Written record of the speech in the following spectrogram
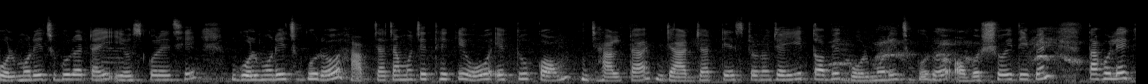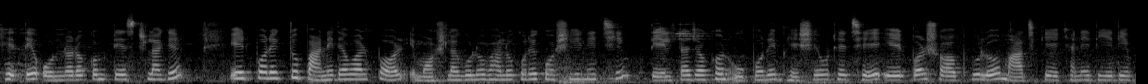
গোলমরিচ গুঁড়োটাই ইউজ করেছি। গোলমরিচ গুঁড়ো হাফ চা চামচের থেকেও একটু কম, ঝালটা যার যার টেস্ট অনুযায়ী, তবে গোলমরিচ গুঁড়ো অবশ্যই দিবেন, তাহলে খেতে অন্যরকম টেস্ট লাগে। এরপর একটু পানি দেওয়ার পর মশলাগুলো মশলাগুলো ভালো করে কষিয়ে নিচ্ছি। তেলটা যখন উপরে ভেসে উঠেছে, এরপর সবগুলো মাছকে এখানে দিয়ে দেব।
